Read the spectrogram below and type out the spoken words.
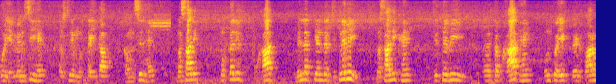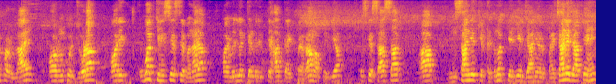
वो एम एम सी है मुस्लिम मुतहदा काउंसिल है। मसालिक, मुख्तलिफ़ अवकात मिलत के अंदर जितने भी मसालिक हैं, जितने भी तबक़ात हैं, उनको एक प्लेटफार्म पर लाए और उनको जोड़ा और एक क़ुव्वत की हैसियत से बनाया और मिलत के अंदर इत्तेहाद का एक पैगाम आपने दिया। उसके साथ साथ आप इंसानियत की खिदमत के लिए जाने और पहचाने जाते हैं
